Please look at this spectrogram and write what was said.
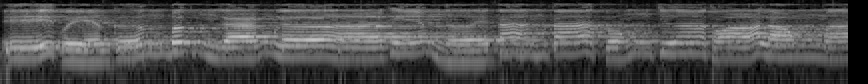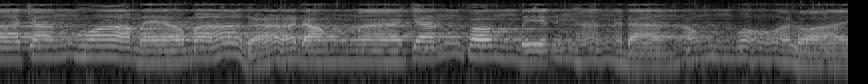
ý quyền cưỡng bức gạn lừa, khiến người tan tác cũng chưa thỏa lòng, mà trắng hoa mèo ma đàn ông vô loài.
